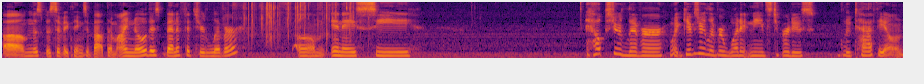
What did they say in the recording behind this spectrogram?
um, the specific things about them. I know this benefits your liver. Um, NAC helps your liver, what gives your liver what it needs to produce glutathione,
